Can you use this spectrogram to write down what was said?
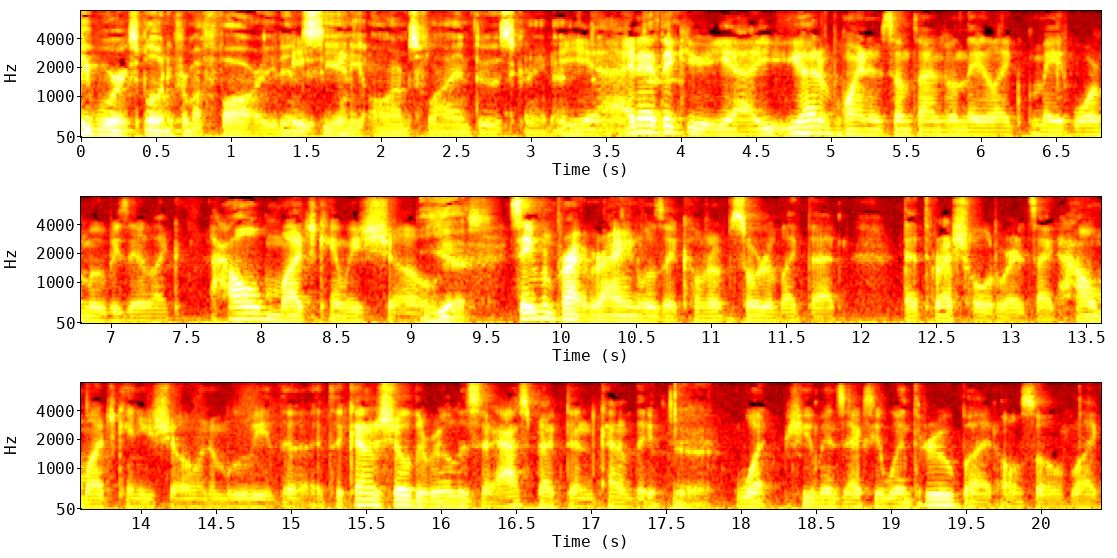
People were exploding from afar. You didn't see any arms flying through the screen. or yeah, like and I think you, yeah, you, you had a point of sometimes when they like made war movies, they're like, how much can we show? Yes. Saving Private Ryan was like coming up sort of like that that threshold where it's like how much can you show in a movie the, to kind of show the realistic aspect and kind of the Yeah. what humans actually went through, but also like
